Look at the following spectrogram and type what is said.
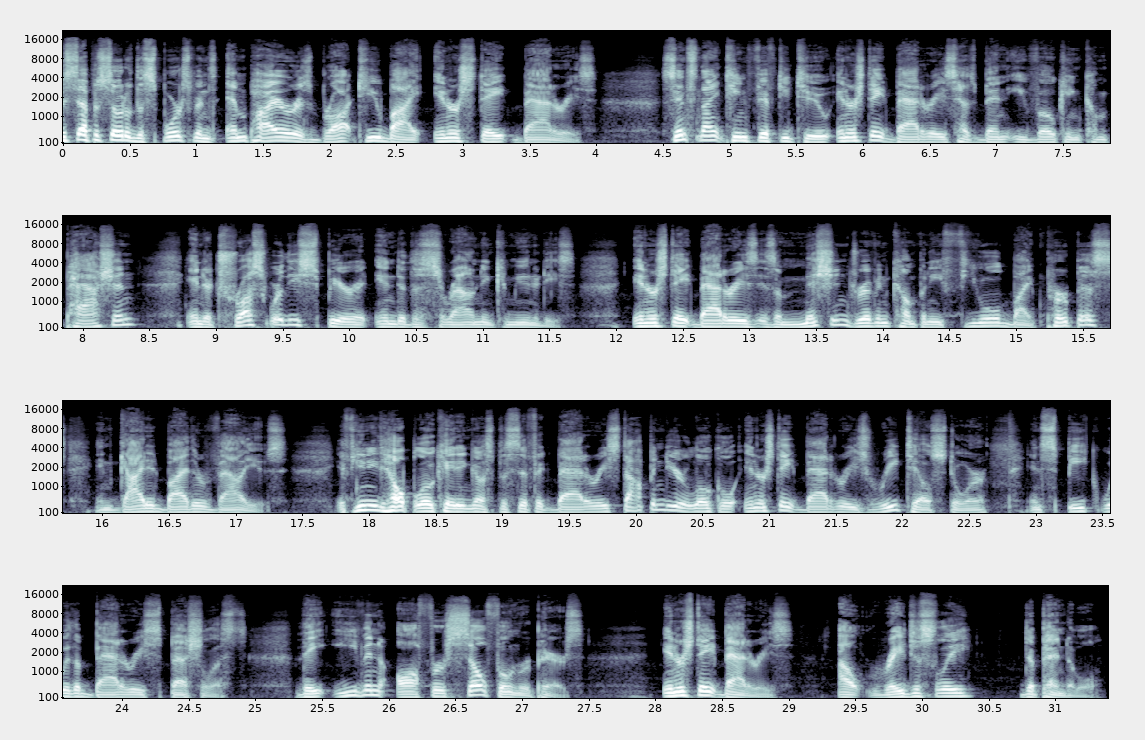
This episode of The Sportsman's Empire is brought to you by Interstate Batteries. Since 1952, Interstate Batteries has been evoking compassion and a trustworthy spirit into the surrounding communities. Interstate Batteries is a mission driven company fueled by purpose and guided by their values. If you need help locating a specific battery, stop into your local Interstate Batteries retail store and speak with a battery specialist. They even offer cell phone repairs. Interstate Batteries, outrageously dependable.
